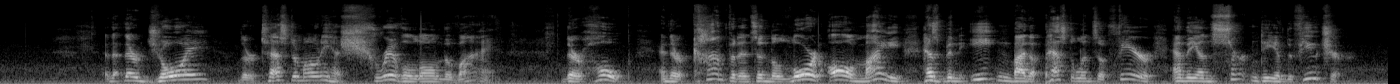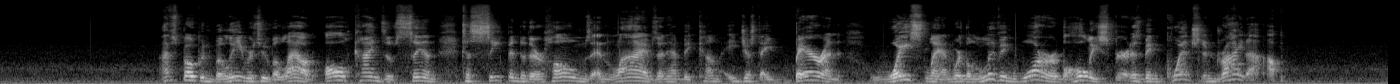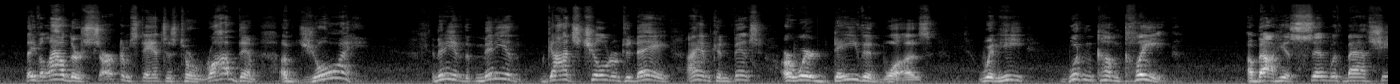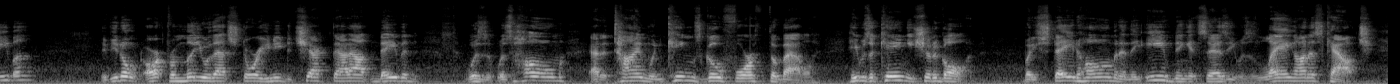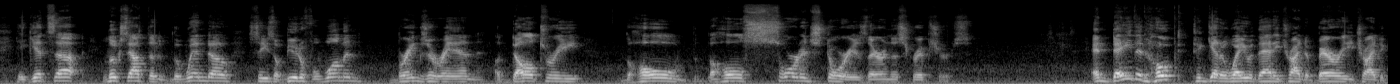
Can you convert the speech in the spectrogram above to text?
Their joy, their testimony has shriveled on the vine. Their hope and their confidence in the Lord Almighty has been eaten by the pestilence of fear and the uncertainty of the future. I've spoken to believers who've allowed all kinds of sin to seep into their homes and lives and have become a, just a barren wasteland where the living water of the Holy Spirit has been quenched and dried up. They've allowed their circumstances to rob them of joy. Many of the many of God's children today, I am convinced, are where David was when he wouldn't come clean about his sin with Bathsheba. If you don't aren't familiar with that story, you need to check that out. David was was home at a time when kings go forth to battle. He was a king, he should have gone. But he stayed home, and in the evening it says he was laying on his couch. He gets up, looks out the, the window, sees a beautiful woman, brings her in, adultery, the whole the whole sordid story is there in the scriptures. And David hoped to get away with that. He tried to bury it, he tried to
